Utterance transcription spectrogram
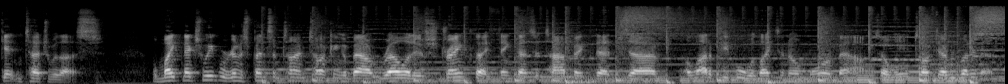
get in touch with us. Well, Mike, next week we're going to spend some time talking about relative strength. I think that's a topic that uh, a lot of people would like to know more about. So we'll talk to everybody then.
